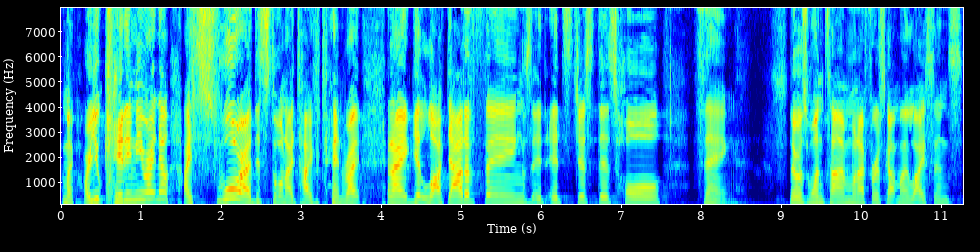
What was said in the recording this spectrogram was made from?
I'm like, are you kidding me right now? I swore this is the one I typed in, right? And I get locked out of things. It, it's just this whole thing. There was one time when I first got my license,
